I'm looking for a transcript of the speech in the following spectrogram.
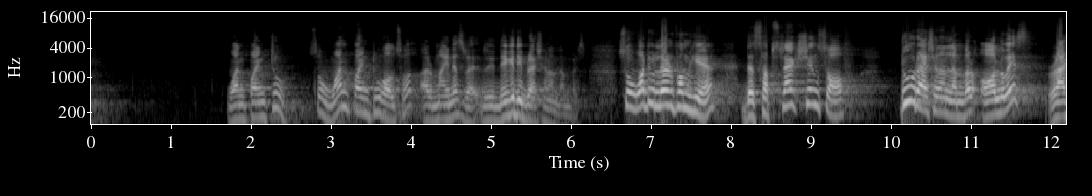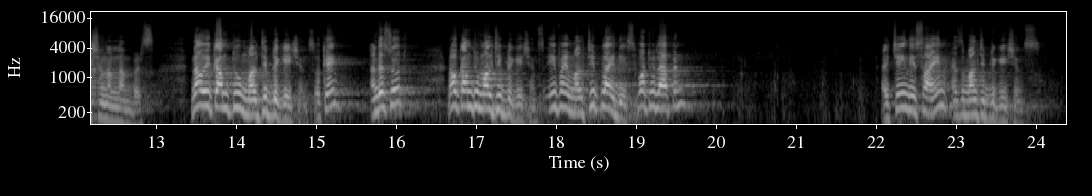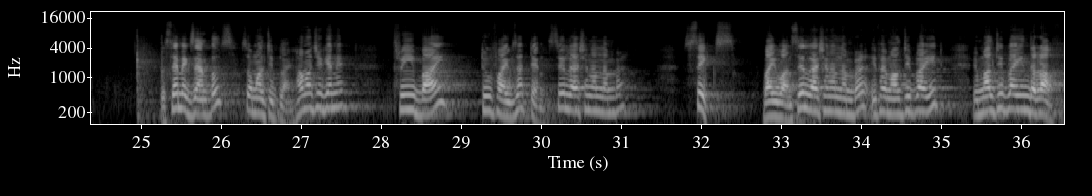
1.2. So 1.2 also are minus negative rational numbers. So what you learn from here, the subtractions of two rational number always rational numbers. Now we come to multiplications, okay? Understood? Now come to multiplications. If I multiply this, what will happen? I change the sign as multiplications. The same examples, so multiply. How much you get? 3 by 2 5s are 10. Still rational number. 6 by 1, still rational number. If I multiply it, you multiply in the rough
